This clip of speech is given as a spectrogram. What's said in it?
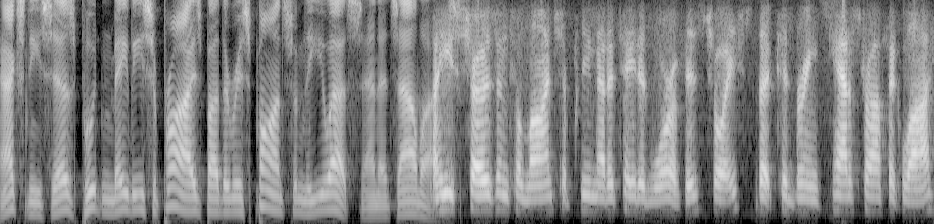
Axne says Putin may be surprised by the response from the U.S. and its allies. He's chosen to launch a premeditated war of his choice that could bring catastrophic loss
